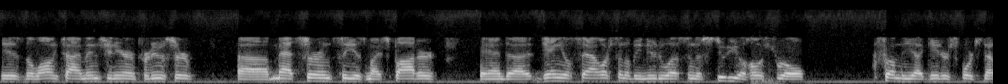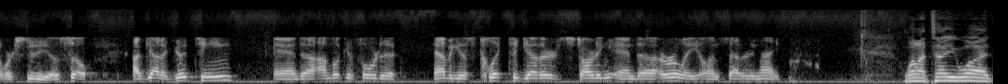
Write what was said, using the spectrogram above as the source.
is the longtime engineer and producer. Uh, Matt Surensey is my spotter, and uh, Daniel Sallerson will be new to us in the studio host role from the uh, Gator Sports Network studios. So I've got a good team, and uh, I'm looking forward to having us click together starting and uh, early on Saturday night. Well, I tell you what,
